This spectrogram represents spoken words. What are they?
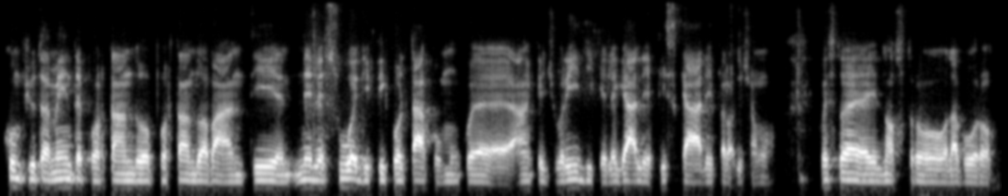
compiutamente portando, portando avanti nelle sue difficoltà comunque anche giuridiche, legali e fiscali, però diciamo questo è il nostro lavoro.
